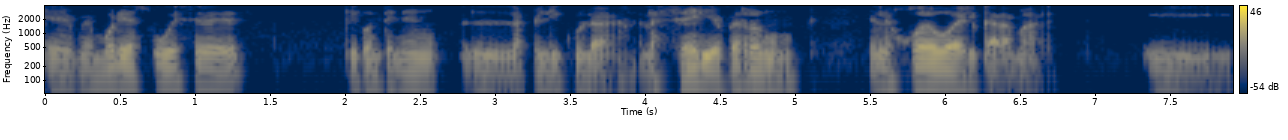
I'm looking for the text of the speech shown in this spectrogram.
eh, memorias USBs que contenían la película, la serie, perdón, el juego del calamar. Y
